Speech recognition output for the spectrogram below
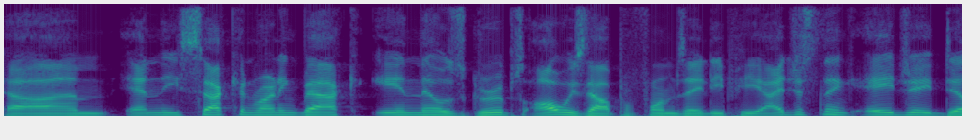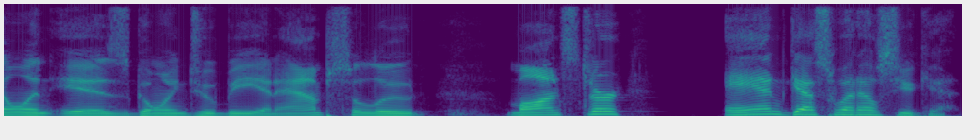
Um, and the second running back in those groups always outperforms ADP. I just think AJ Dillon is going to be an absolute monster. And guess what else you get?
